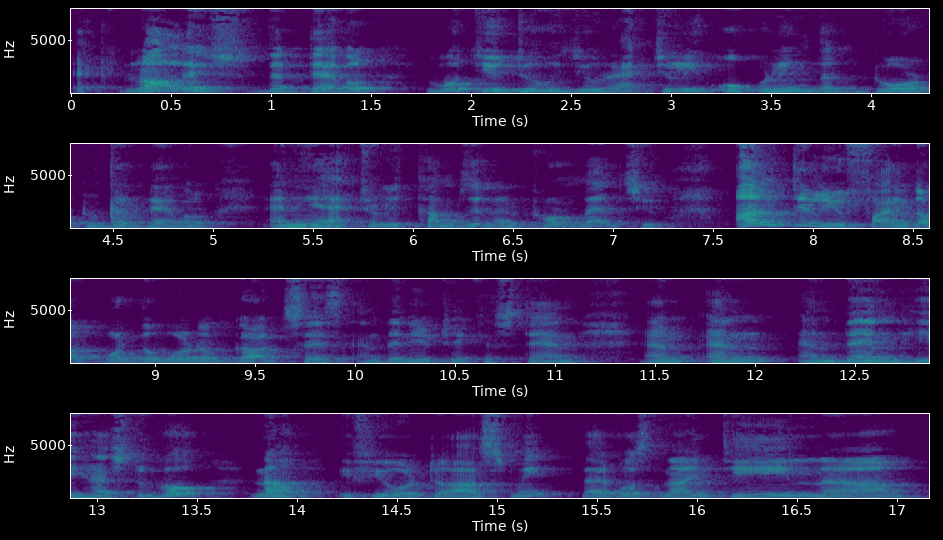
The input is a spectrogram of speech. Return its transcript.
acknowledge the devil, what you do is you're actually opening the door to the devil, and he actually comes in and torments you until you find out what the Word of God says, and then you take a stand, and and and then he has to go. Now, if you were to ask me, that was 19, uh,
